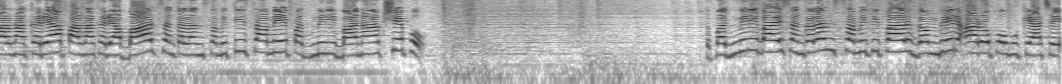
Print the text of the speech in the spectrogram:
પારણા કર્યા. પારણા કર્યા બાદ સંકલન સમિતિ સામે પદ્મિનીબાના આક્ષેપો તો પદ્મિનીબાએ સંકલન સમિતિ પર ગંભીર આરોપો મૂક્યા છે.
